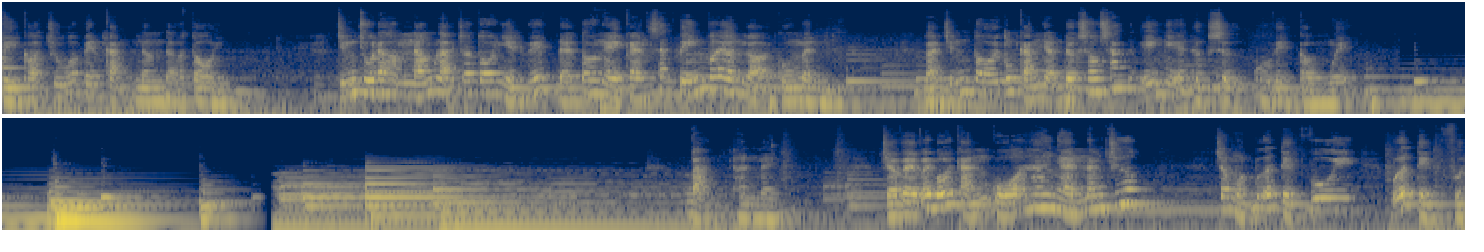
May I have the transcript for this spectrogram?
vì có chúa bên cạnh nâng đỡ tôi. Chính chúa đã hâm nóng lại cho tôi nhiệt huyết để tôi ngày càng sát tiến với ơn gọi của mình và chính tôi cũng cảm nhận được sâu sắc ý nghĩa thực sự của việc cầu nguyện. Bạn thân mến, trở về với bối cảnh của 2.000 năm trước, trong một bữa tiệc vui, bữa tiệc vượt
